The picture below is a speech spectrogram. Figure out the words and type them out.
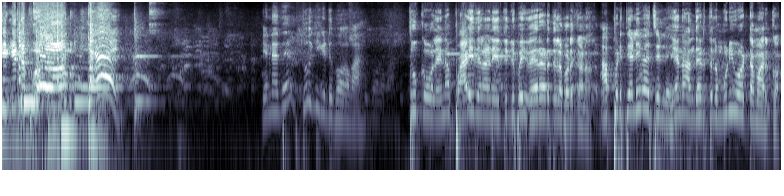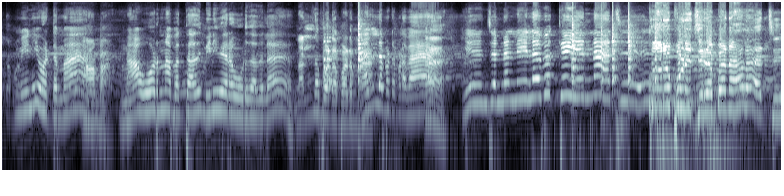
தூக்கிக்கிட்டு போம் என்னது? தூக்கிக்கிட்டு போகவா? தூக்கவலைன்னா பாய்தலான எடுத்துட்டு போய் வேற இடத்துல படுக்கணும். அப்படி தெளிவா சொல்லு. ஏன்னா அந்த இடத்துல முனி ஓட்டமா இருக்கும். மினி ஓட்டமா? ஆமா. நான் ஓடுனா பத்தாது மினி வேற ஓடுது அதுல. நல்ல பாட்ட பாடுமா? நல்ல பட்ட படவா. என் ஜன்னல் நிலவுக்கு என்னாச்சு? துரு பிடிச்சி ரொம்ப நாள் ஆச்சு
